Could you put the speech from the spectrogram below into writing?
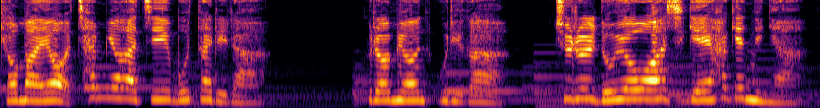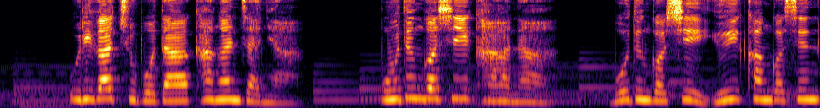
겸하여 참여하지 못하리라. 그러면 우리가 주를 노여워하시게 하겠느냐? 우리가 주보다 강한 자냐? 모든 것이 가하나 모든 것이 유익한 것은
